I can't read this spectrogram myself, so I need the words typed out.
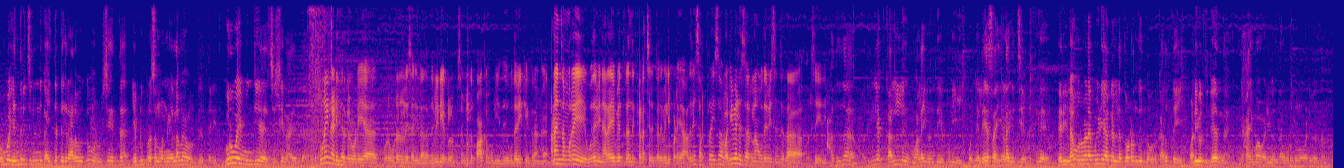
ரொம்ப எந்திரிச்சு நின்று கை தட்டுக்கிற அளவுக்கு ஒரு விஷயத்தை எப்படி பிரசன்ட் பண்ணணும் எல்லாமே அவருக்கு தெரியுது. குருவை மிஞ்சிய சிஷியனாக இருக்கார் துணை நடிகர்களுடைய ஒரு உடல்நிலை சரியில்லாத அந்த வீடியோக்கள் நம்ம சமீபத்தில் பார்க்க முடியுது. உதவி கேட்குறாங்க ஆனால் இந்த முறை உதவி நிறைய பேர்த்துலேருந்து கிடச்சிருக்கு. அது வெளிப்படையாக அதுலேயும் சர்ப்ரைஸாக வடிவேலு சார்லாம் உதவி செஞ்சதாக ஒரு செய்தி. அதுதான் பெரிய கல் மலை வந்து எப்படி கொஞ்சம் லேசாக இழகுச்சு அப்படின்னு தெரியல. ஒருவேளை மீடியாக்களில் தொடர்ந்து இந்த ஒரு கருத்தை வலியுறுத்திட்டே இருந்தேன் நியாயமாக வடிவேல் தான் கொடுக்கணும் வடிவேல் தான் கொடுக்கணும்.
